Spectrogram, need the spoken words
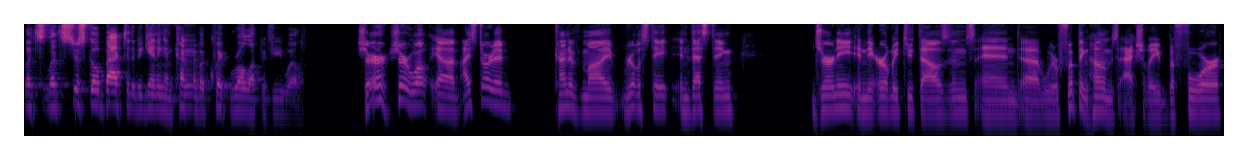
Let's let's just go back to the beginning and kind of a quick roll up, if you will. Sure, sure. Well, uh, I started kind of my real estate investing journey in the early 2000s, and uh, we were flipping homes actually before,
